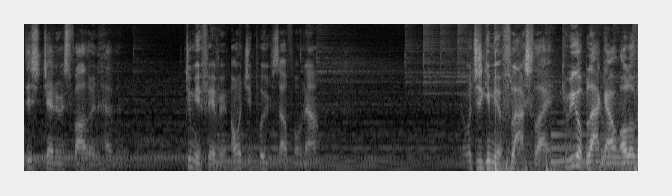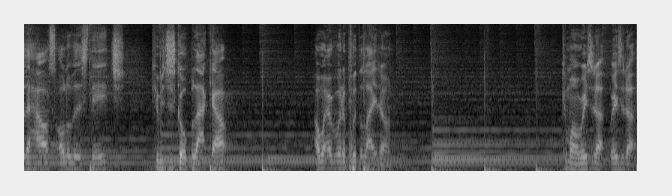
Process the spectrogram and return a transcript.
This generous Father in heaven, do me a favor. I want you to pull your cell phone out. I want you to give me a flashlight. Can we go blackout all over the house, all over the stage? Can we just go blackout? I want everyone to put the light on. Come on, raise it up, raise it up.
